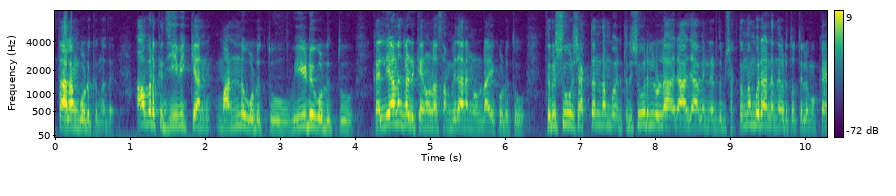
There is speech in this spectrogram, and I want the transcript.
സ്ഥലം കൊടുക്കുന്നത്. അവർക്ക് ജീവിക്കാൻ മണ്ണ് കൊടുത്തു വീട് കൊടുത്തു കല്യാണം കഴിക്കാനുള്ള സംവിധാനങ്ങൾ ഉണ്ടായി കൊടുത്തു. തൃശ്ശൂർ ശക്തൻ തമ്പു തൃശ്ശൂരിലുള്ള രാജാവിന്റെ നേതൃത്വം ശക്തൻ തമ്പുരാന്റെ നേതൃത്വത്തിലുമൊക്കെ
